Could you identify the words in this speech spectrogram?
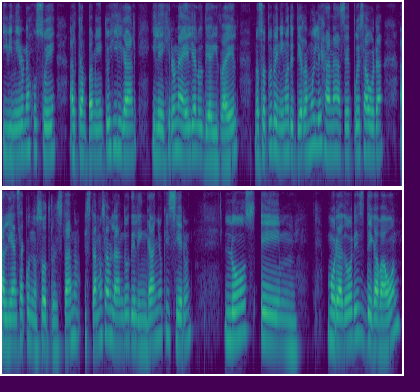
Y vinieron a Josué al campamento de Gilgal y le dijeron a él y a los de Israel, nosotros venimos de tierra muy lejana, haced pues ahora alianza con nosotros. estamos hablando del engaño que hicieron los em, moradores de Gabaón,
